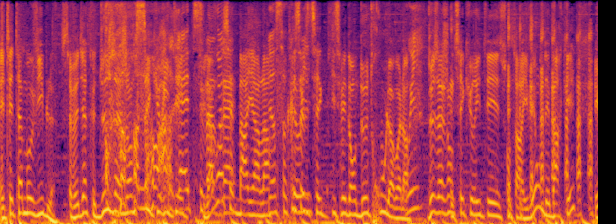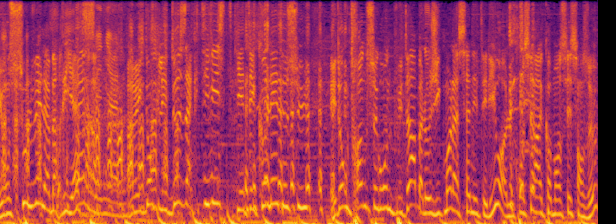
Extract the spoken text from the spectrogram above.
était amovible. Ça veut dire que deux agents de non, sécurité. arrête, c'est tu la vois vrai. cette barrière-là Bien sûr que celle, oui. celle qui se met dans deux trous là, voilà. Oui. Deux agents de sécurité sont arrivés, ont débarqué et ont soulevé la barrière. Génial. Avec donc les deux activistes qui étaient collés dessus. Et donc 30 secondes plus tard, bah, logiquement la scène était libre. Le concert a commencé sans eux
